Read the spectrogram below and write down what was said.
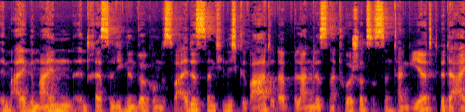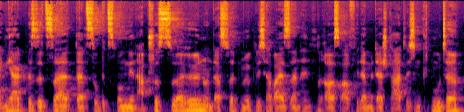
im allgemeinen Interesse liegenden Wirkungen des Waldes sind hier nicht gewahrt oder Belange des Naturschutzes sind tangiert, wird der Eigenjagdbesitzer dazu gezwungen, den Abschuss zu erhöhen und das wird möglicherweise dann hinten raus auch wieder mit der staatlichen Knute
